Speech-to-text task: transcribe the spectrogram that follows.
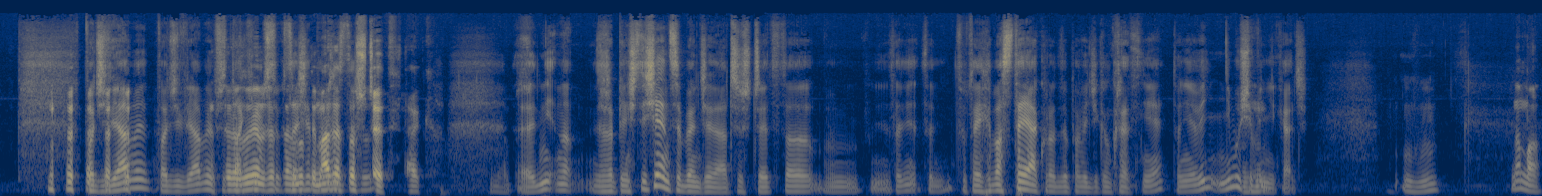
Podziwiamy, podziwiamy. Przy Rozumiem, że ten luty, marzec to szczyt, tak? E, nie, no, że 5 tysięcy będzie na czy szczyt, to, mm, to, nie, to, tutaj chyba z tej akurat wypowiedzi konkretnie, to nie, nie musi mhm. wynikać. Mhm. No mo.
